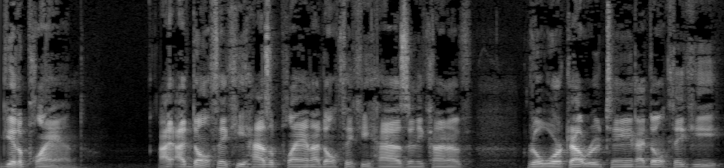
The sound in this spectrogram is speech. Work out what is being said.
get a plan. I, I don't think he has a plan. I don't think he has any kind of real workout routine. I don't think he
